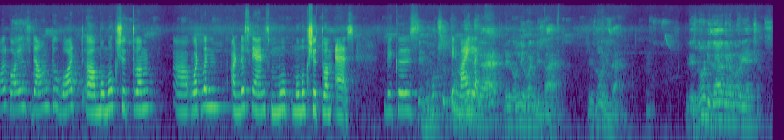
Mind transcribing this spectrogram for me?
all boils down to what uh, mumukshutvam, uh, what one understands mumukshutvam as. Because See, in my life, there is only one desire. There is no desire. There is no desire, there are no reactions.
